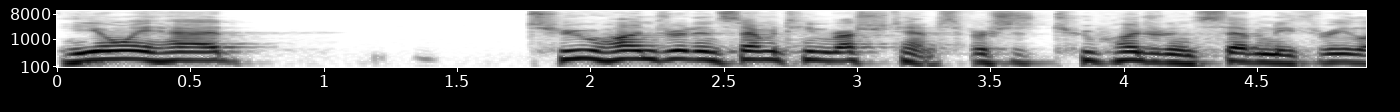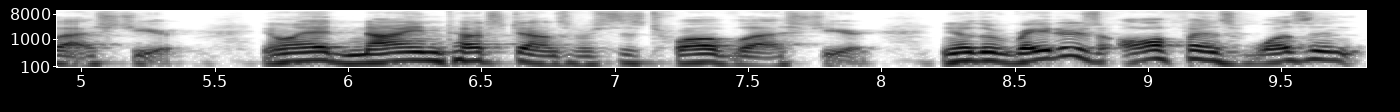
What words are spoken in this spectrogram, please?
He only had 217 rush attempts versus 273 last year. He only had nine touchdowns versus 12 last year. You know, the Raiders' offense wasn't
